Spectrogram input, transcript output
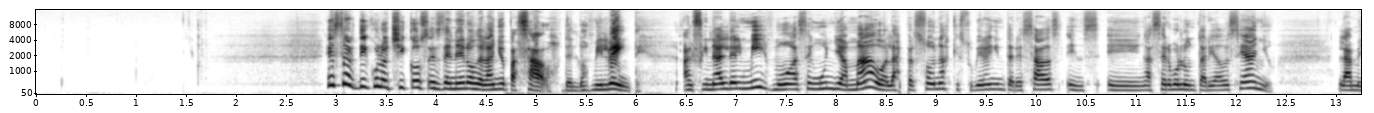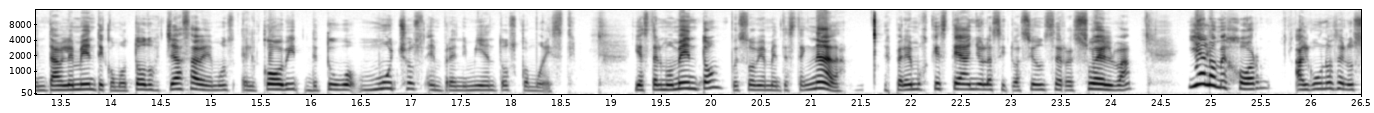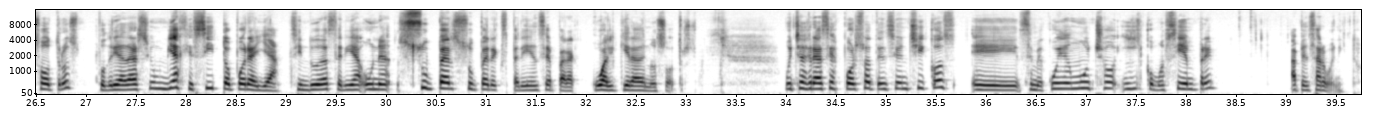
Este artículo, chicos, es de enero del año pasado, del 2020. Al final del mismo hacen un llamado a las personas que estuvieran interesadas en hacer voluntariado ese año. Lamentablemente, como todos ya sabemos, el COVID detuvo muchos emprendimientos como este. Y hasta el momento, pues obviamente está en nada. Esperemos que este año la situación se resuelva y a lo mejor algunos de nosotros podría darse un viajecito por allá. Sin duda sería una súper, súper experiencia para cualquiera de nosotros. Muchas gracias por su atención chicos. Eh, se me cuidan mucho y como siempre, a pensar bonito.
